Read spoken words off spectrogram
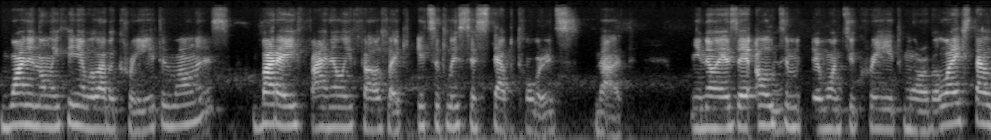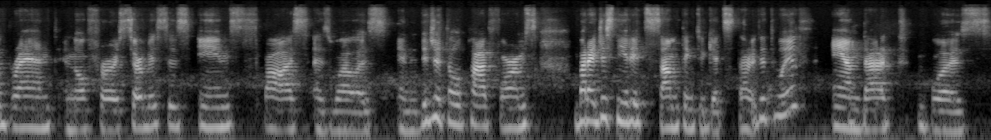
one and only thing I will ever create in wellness, but I finally felt like it's at least a step towards that. You know as i mm-hmm. ultimately want to create more of a lifestyle brand and offer services in spas as well as in the digital platforms but i just needed something to get started with and mm-hmm. that was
